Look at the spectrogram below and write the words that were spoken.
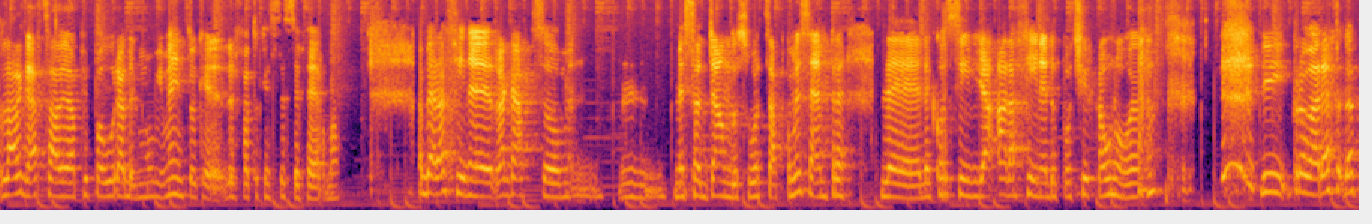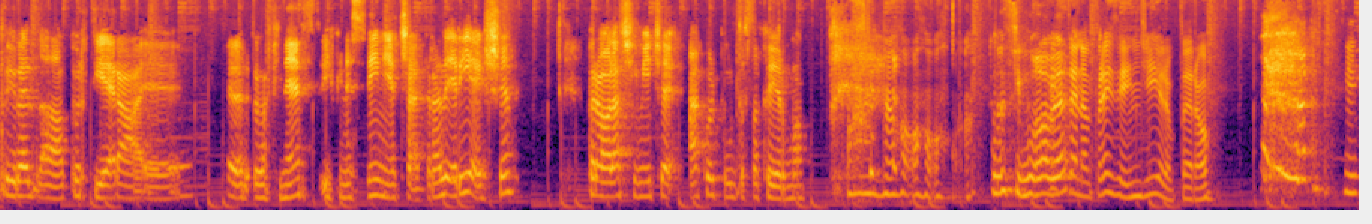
la, ragazza aveva più paura del movimento che del fatto che stesse ferma. Vabbè, alla fine il ragazzo, messaggiando su WhatsApp come sempre, le, le consiglia alla fine, dopo circa un'ora, di provare ad aprire la portiera e, e finest- i finestrini, eccetera. Lei riesce però la cimice a quel punto sta ferma. Oh no! non si muove. Questa è una presa in giro però. sì.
